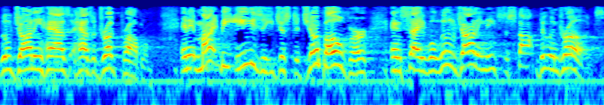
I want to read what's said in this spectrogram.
Little Johnny has, has a drug problem. And it might be easy just to jump over and say, well, little Johnny needs to stop doing drugs.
